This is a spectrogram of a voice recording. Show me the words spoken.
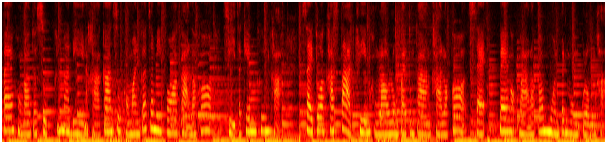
แป้งของเราจะสุกขึ้นมาดีนะคะ การสุกของมันก็จะมีฟองอากาศแล้วก็สีจะเข้มขึ้นค่ะ ใส่ตัวคัสตาร์ดครีมของเราลงไปตรงกลางค่ะ แล้วก็แซะแป้งออกมาแล้วก็ม้วนเป็นวงกลมค่ะ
